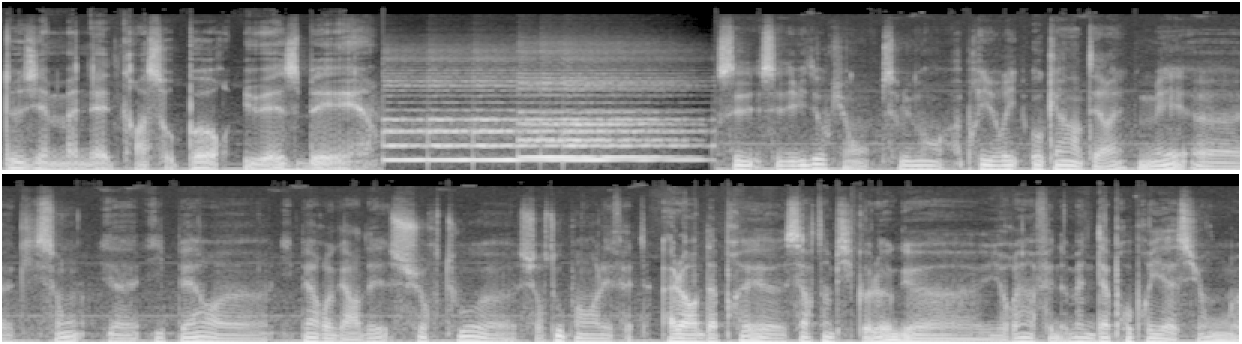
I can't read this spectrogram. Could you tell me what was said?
deuxième manette grâce au port USB. C'est des vidéos qui ont absolument a priori aucun intérêt, mais euh, qui sont euh, hyper, euh, hyper regardées, surtout, pendant les fêtes. Alors d'après certains psychologues, il y aurait un phénomène d'appropriation.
